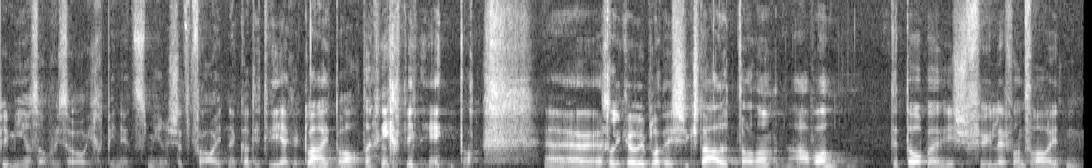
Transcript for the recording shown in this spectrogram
bei mir sowieso. Ich bin jetzt, mir ist jetzt die Freude nicht gerade in die Wiege gelegt worden. Ich bin eher äh, ein bisschen grüblerische Gestalt, oder? Aber dort oben ist Fülle von Freuden,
